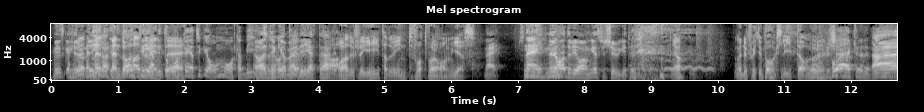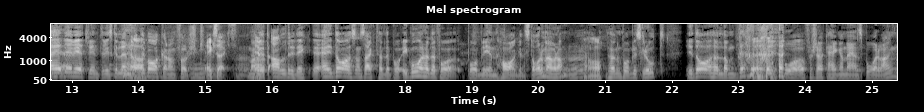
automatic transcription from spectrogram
Vi ska hyra Men- Men, men, men det då var hade vi trevligt inte- att åka, jag tycker ju om att åka bil. Ja, det så tycker jag med. Det är jättehärligt. och hade vi flugit hit hade vi inte fått våra AMGs. Nej. Nej, Nu hade vi AMGs för 20 000. Ja. Men du får ju tillbaks lite av De är det. försäkrade för Nej, det vet vi inte. Vi ska lämna Ja. tillbaka dem först. Exakt. Man Ja. vet aldrig. Det, eh, idag som sagt höll det på, igår höll det på, på att bli en hagelstorm över dem. Mm. Ja. Det höll på att bli skrot. Idag höll de definitivt på att försöka hänga med en spårvagn.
